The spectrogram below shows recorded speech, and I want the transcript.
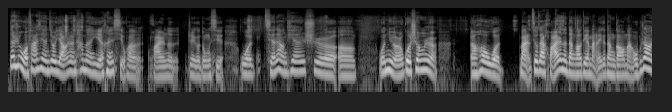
但是我发现，就是洋人他们也很喜欢华人的这个东西。我前两天是嗯，我女儿过生日，然后我买就在华人的蛋糕店买了一个蛋糕嘛。我不知道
